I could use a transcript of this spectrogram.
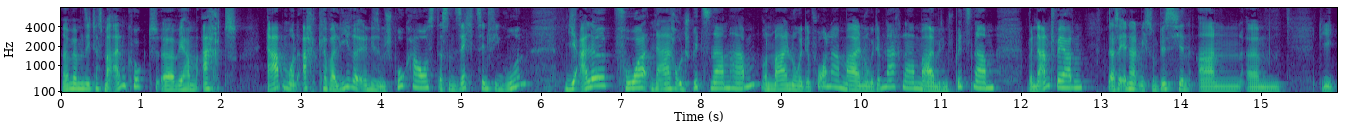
Wenn man sich das mal anguckt, äh, wir haben acht Erben und acht Kavaliere in diesem Spukhaus. Das sind 16 Figuren, die alle Vor-, Nach- und Spitznamen haben und mal nur mit dem Vornamen, mal nur mit dem Nachnamen, mal mit dem Spitznamen benannt werden. Das erinnert mich so ein bisschen an ähm, die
